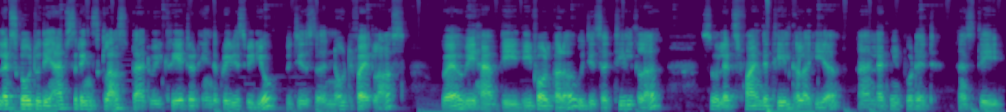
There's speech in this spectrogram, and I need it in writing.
let's go to the app settings class that we created in the previous video which is the notify class where we have the default color which is a teal color. So let's find the teal color here and let me put it as the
